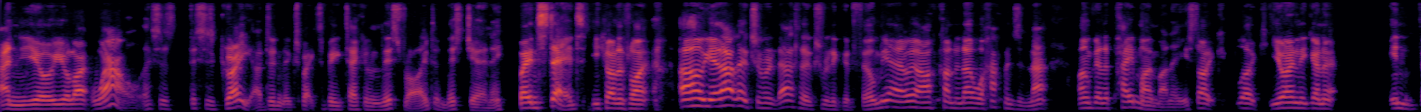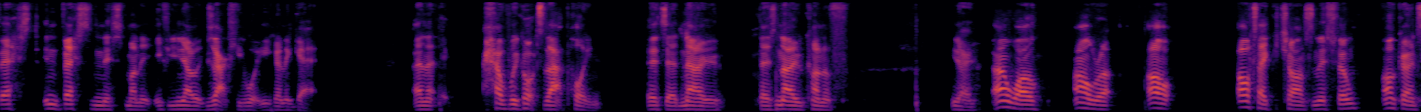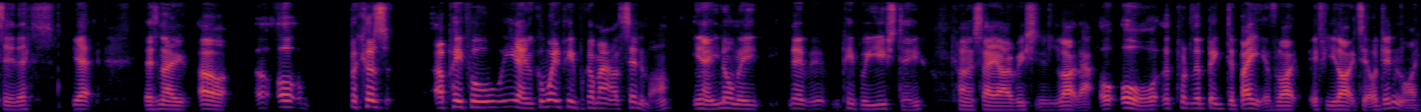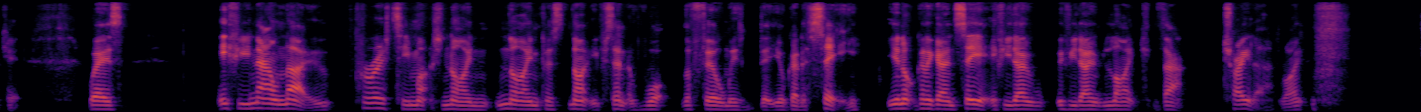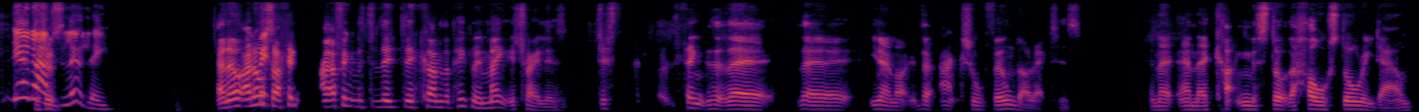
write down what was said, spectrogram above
and you're you're like wow this is this is great. I didn't expect to be taken on this ride and this journey. But instead you kind of like oh yeah that looks that looks really good film. Yeah i kind of know what happens in that. I'm going to pay my money. It's like like you're only going to invest invest in this money if you know exactly what you're going to get. And uh, have we got to that point? There's a no there's no kind of you know oh well i'll i'll i'll take a chance on this film. I'll go and see this. Yeah there's no oh, oh, oh because are people you know when people come out of cinema you know you normally uh, people used to kind of say i recently like that or or the put the big debate of like if you liked it or didn't like it whereas if you now know pretty much nine nine ninety percent of what the film is that you're going to see you're not going to go and see it if you don't if you don't like that trailer right Yeah, no, Because- absolutely. And and also, I think I think the, the, the kind of the people who make the trailers just uh, think that they're they're you know like the actual film directors, and they and they're cutting the sto- the whole story down,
